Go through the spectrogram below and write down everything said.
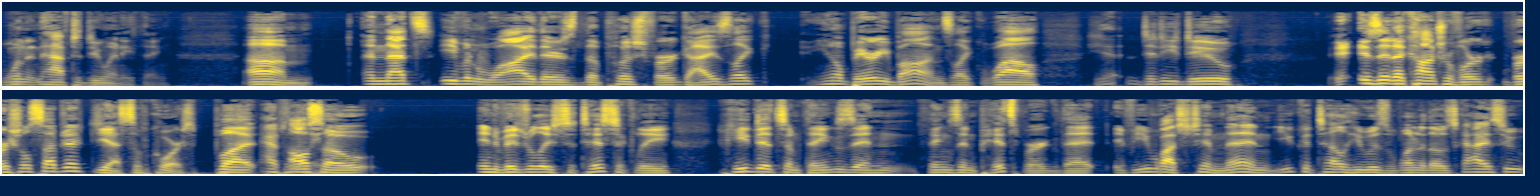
wouldn't have to do anything. Um, and that's even why there's the push for guys like you know Barry Bonds. Like, wow, yeah, did he do? Is it a controversial subject? Yes, of course, but Absolutely. also individually, statistically, he did some things and things in Pittsburgh that if you watched him then, you could tell he was one of those guys who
